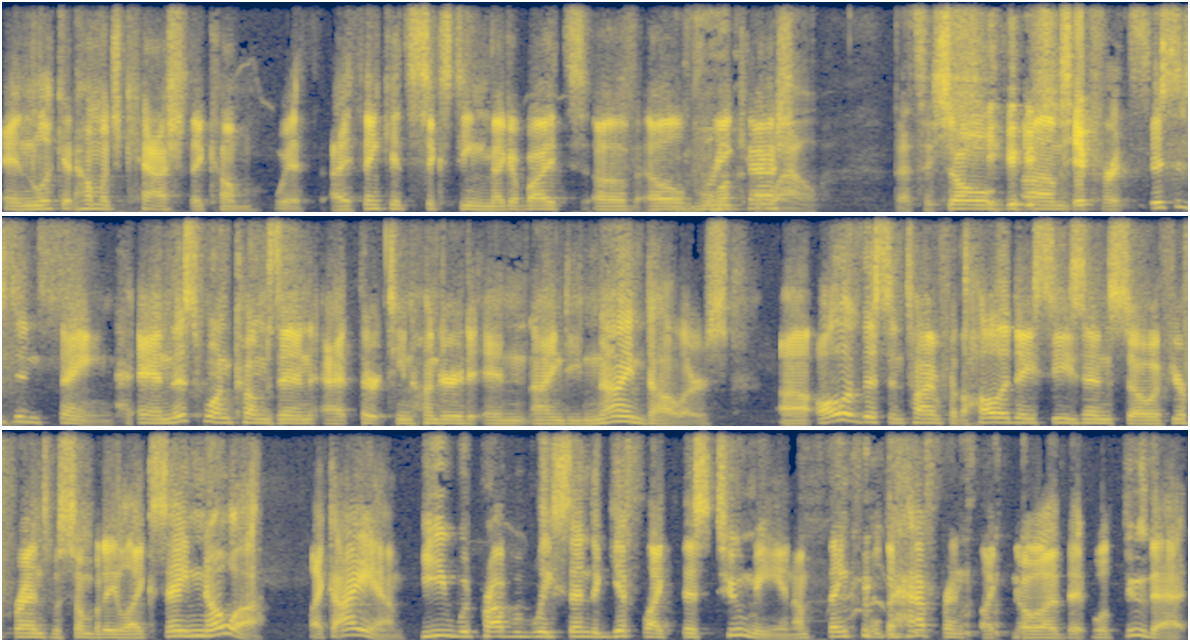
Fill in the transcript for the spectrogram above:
and look at how much cache they come with. I think it's 16 megabytes of L3 cache. Wow. That's a so, huge um, difference. This is insane. And this one comes in at $1,399. Uh, all of this in time for the holiday season. So if you're friends with somebody like, say, Noah, like I am, he would probably send a gift like this to me. And I'm thankful to have friends like Noah that will do that.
